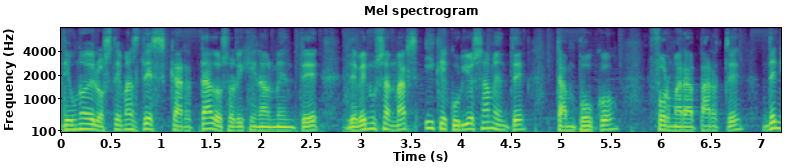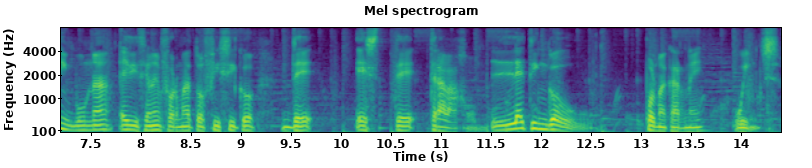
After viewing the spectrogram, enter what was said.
de uno de los temas descartados originalmente de Venus and Mars y que curiosamente tampoco formará parte de ninguna edición en formato físico de este trabajo. Letting Go, Paul McCartney, Wings.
